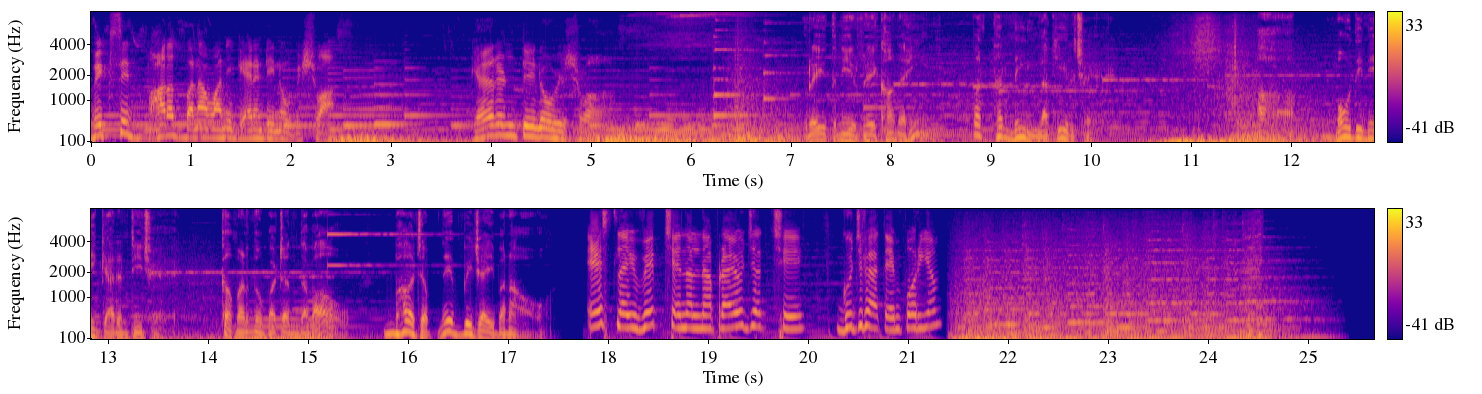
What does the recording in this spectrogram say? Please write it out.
વિકસિત ભારત બનાવવાની ગેરંટીનો વિશ્વાસ. ગેરંટીનો વિશ્વાસ. રેતની રેખા નહીં પથ્થરની લકીર છે. આ મોદીની ગેરંટી છે. કમરનું બટન દબાવો ભાજપને વિજય બનાવો. એસ લાઈવ વેબ ચેનલના પ્રાયોજક છે ગુજરાત એમ્પોરિયમ.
